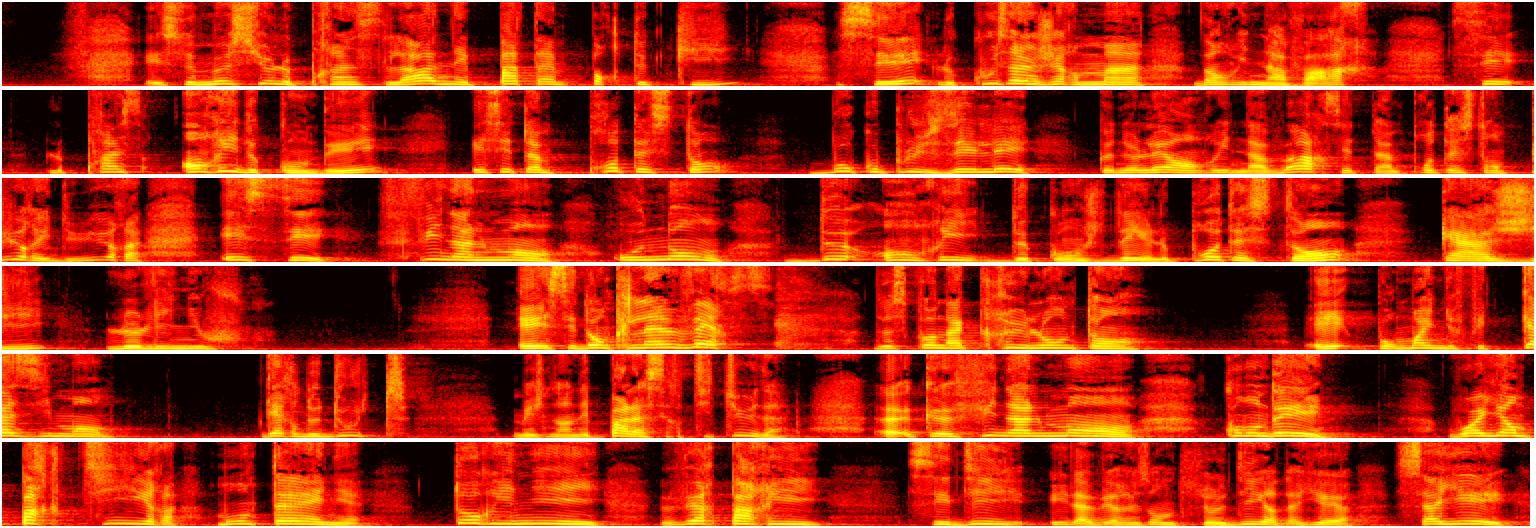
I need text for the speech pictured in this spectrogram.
Et ce Monsieur le Prince-là n'est pas n'importe qui, c'est le cousin germain d'Henri Navarre, c'est le prince Henri de Condé, et c'est un protestant beaucoup plus zélé que ne l'est Henri Navarre, c'est un protestant pur et dur, et c'est finalement au nom de Henri de Congedé, le protestant, qu'a agi le Lignou. Et c'est donc l'inverse de ce qu'on a cru longtemps. Et pour moi, il ne fait quasiment guère de doute, mais je n'en ai pas la certitude, euh, que finalement, Condé, voyant partir Montaigne, Torigny vers Paris, c'est dit, il avait raison de se le dire d'ailleurs, ça y est,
